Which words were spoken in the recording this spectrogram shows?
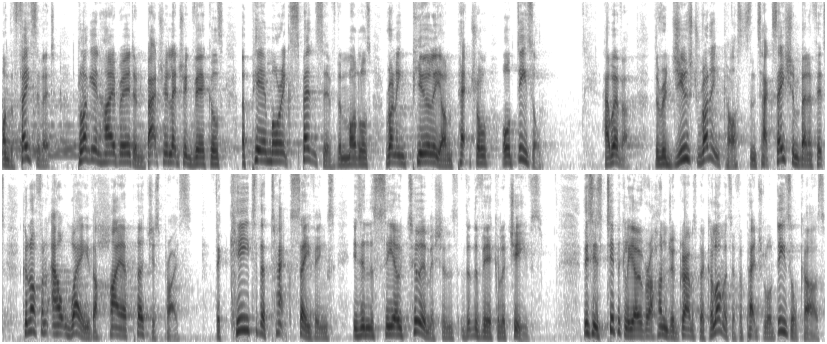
On the face of it, plug-in hybrid and battery electric vehicles appear more expensive than models running purely on petrol or diesel. However, the reduced running costs and taxation benefits can often outweigh the higher purchase price. The key to the tax savings is in the CO2 emissions that the vehicle achieves. This is typically over 100 grams per kilometre for petrol or diesel cars.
